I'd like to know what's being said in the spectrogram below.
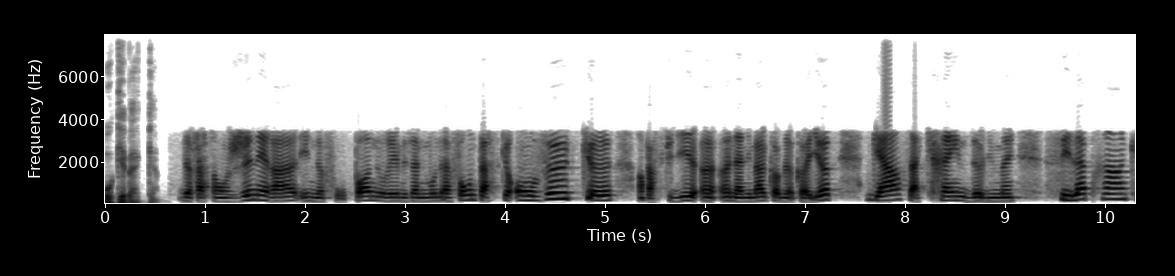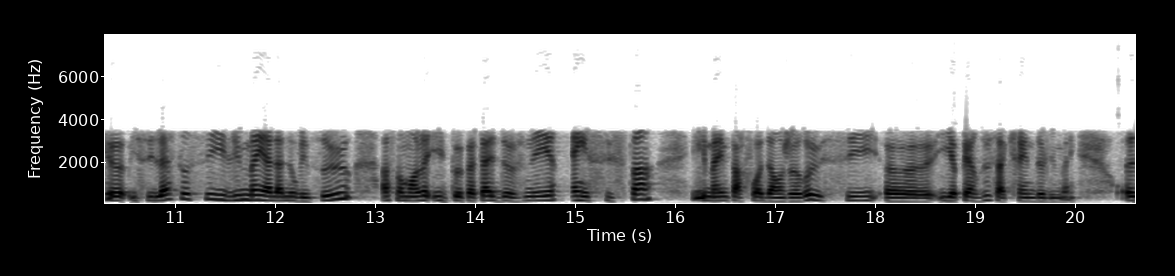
au Québec. De façon générale, il ne faut pas nourrir les animaux de la faune parce qu'on veut que, en particulier un, animal comme le coyote, garde sa crainte de l'humain. S'il apprend que, s'il associe l'humain à la nourriture, à ce moment-là, il peut peut-être devenir insistant et même parfois dangereux si euh, il a perdu sa crainte de l'humain. Euh,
